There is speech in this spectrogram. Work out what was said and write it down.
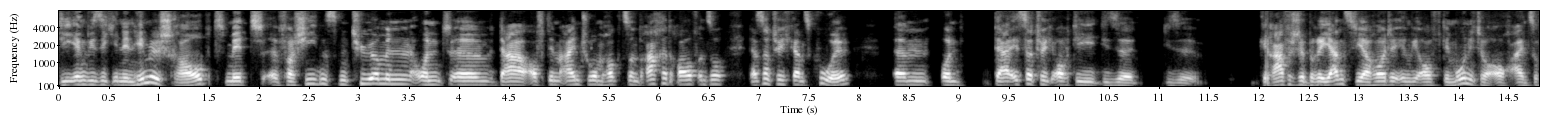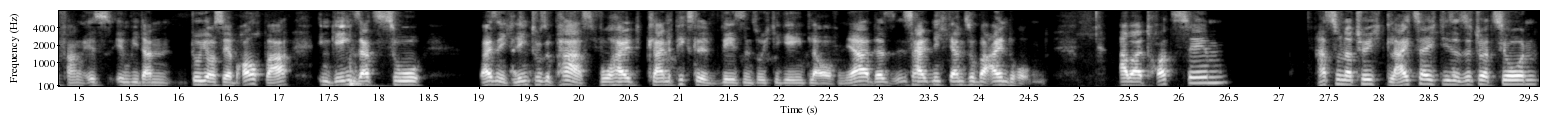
die irgendwie sich in den Himmel schraubt mit äh, verschiedensten Türmen und äh, da auf dem einen Turm hockt so ein Drache drauf und so. Das ist natürlich ganz cool. Ähm, und da ist natürlich auch die, diese, diese grafische Brillanz, die ja heute irgendwie auf dem Monitor auch einzufangen ist, irgendwie dann durchaus sehr brauchbar. Im Gegensatz zu weiß nicht, Link to the Past, wo halt kleine Pixelwesen durch die Gegend laufen. Ja, das ist halt nicht ganz so beeindruckend. Aber trotzdem hast du natürlich gleichzeitig diese Situation,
